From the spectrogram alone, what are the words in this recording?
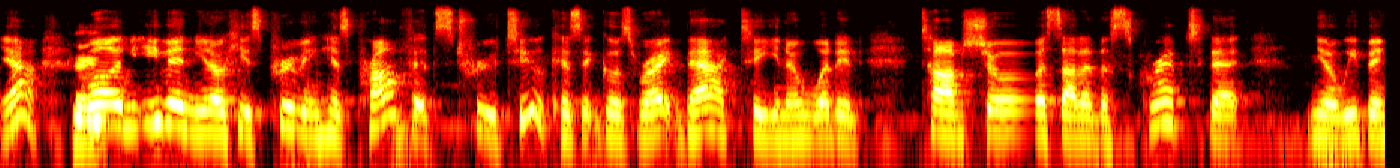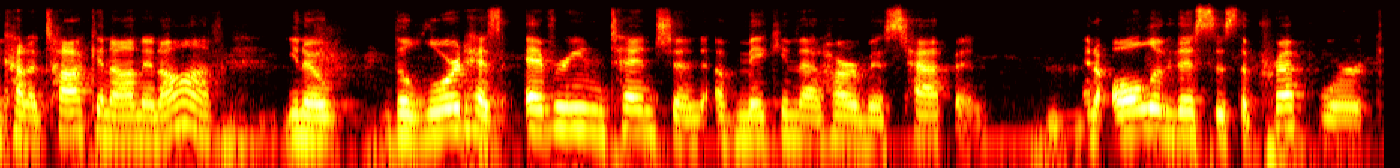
Yeah. okay Well, and even, you know, he's proving his prophets true too, because it goes right back to, you know, what did Tom show us out of the script that, you know, we've been kind of talking on and off. You know, the Lord has every intention of making that harvest happen. Mhm. And all of this is the prep work,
